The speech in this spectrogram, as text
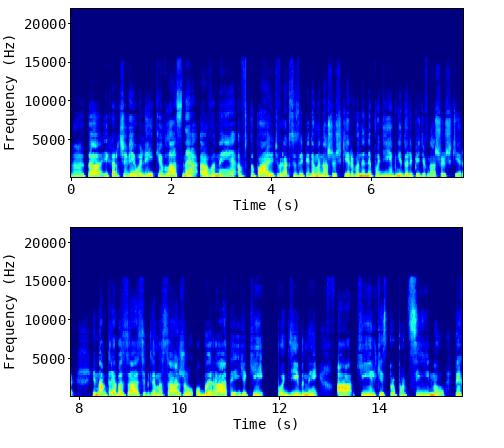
Е, Так, і харчові олійки, власне, е, вони вступають в реакцію з ліпідами нашої шкіри. Вони не подібні до ліпідів нашої шкіри. І нам треба засіб для масажу обирати, який подібний, а кількість пропорційну тих,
